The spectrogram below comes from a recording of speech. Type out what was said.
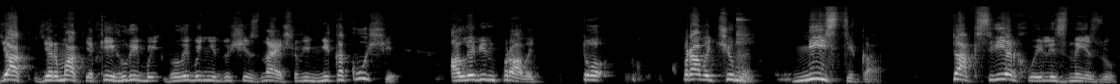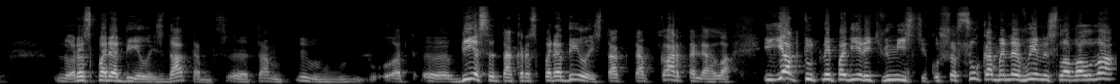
як Єрмак, який глиби, в глибині душі знає, що він нікакущий, але він править, то править чому? Містика. Так, зверху і знизу ну, розпорядились, да, там, е, там от, е, біси так розпорядились, так, так карта лягла. І як тут не повірить в містику, що сука мене винесла волна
